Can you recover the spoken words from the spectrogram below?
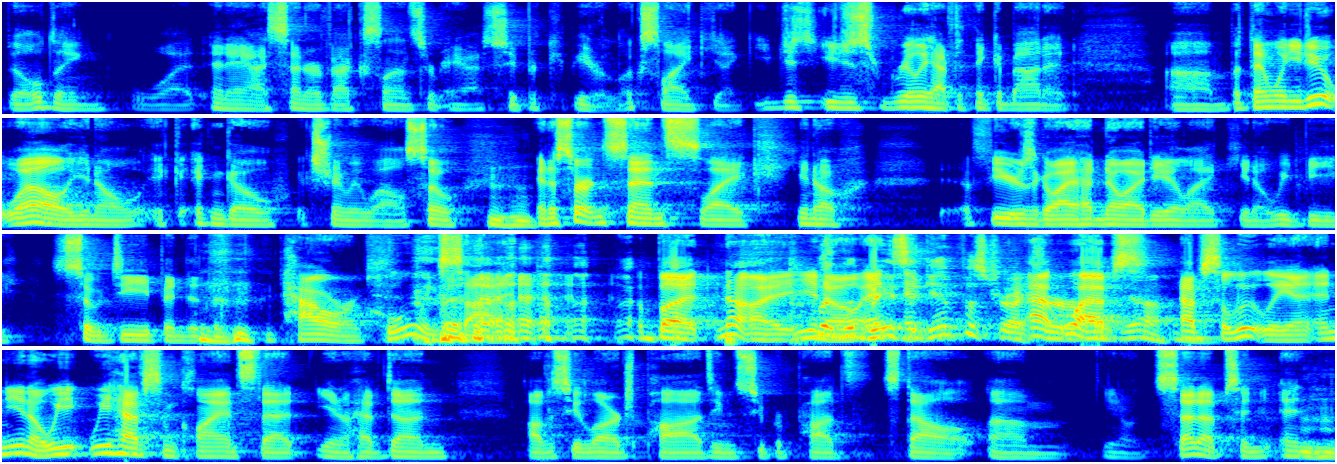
building what an AI center of excellence or AI supercomputer looks like. Like you just you just really have to think about it. Um, but then when you do it well, you know, it, it can go extremely well. So in a certain sense, like you know, a few years ago, I had no idea like you know we'd be so deep into the power and cooling side. but no, I, you But know, the basic and- infrastructure, uh, well, right? abs- Yeah. absolutely. And, and, you know, we we have some clients that you know have done obviously large pods, even super pod style, um, you know, setups, and, and Mm-hmm.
